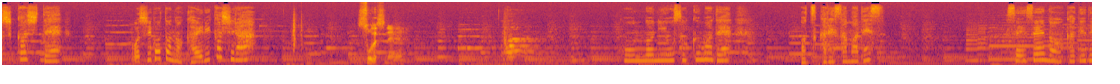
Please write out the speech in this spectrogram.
もしかしてお仕事の帰りかしら？そうですね。こんなに遅くまでお疲れ様です。先生のおかげで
